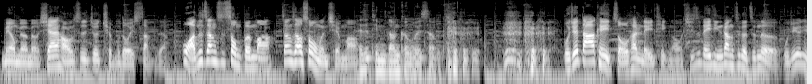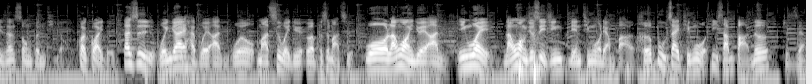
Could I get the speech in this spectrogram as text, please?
没有没有没有，现在好像是就全部都会上这样。哇，那这样是送分吗？这样是要送我们钱吗？还是 Tim Duncan 会上？我觉得大家可以走看雷霆哦。其实雷霆让这个真的，我觉得有点像送分题哦，怪怪的。但是我应该还不会按，我马刺我一定呃不是马刺，我篮网一定会按，因为篮网就是已经连停我两把了，何不再停我第三把呢？就是这样。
